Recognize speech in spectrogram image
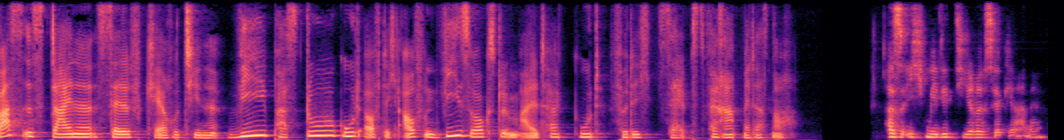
Was ist deine Self-Care-Routine? Wie passt du gut auf dich auf und wie sorgst du im Alltag gut für dich selbst? Verrat mir das noch. Also ich meditiere sehr gerne.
